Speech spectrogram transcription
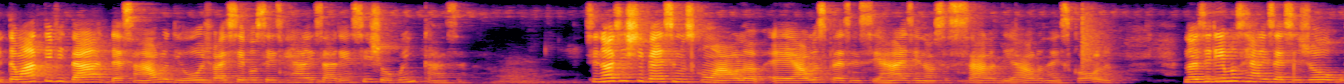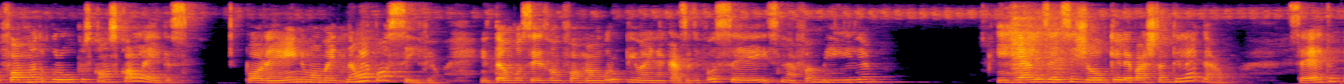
Então, a atividade dessa aula de hoje vai ser vocês realizarem esse jogo em casa. Se nós estivéssemos com aula, é, aulas presenciais em nossa sala de aula na escola, nós iríamos realizar esse jogo formando grupos com os colegas. Porém, no momento não é possível. Então, vocês vão formar um grupinho aí na casa de vocês, na família, e realizar esse jogo que ele é bastante legal, certo?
